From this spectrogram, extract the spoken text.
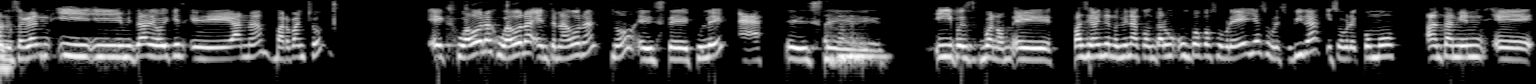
a nuestra gran invitada de hoy, que es eh, Ana Barbancho, exjugadora, jugadora, entrenadora, ¿no? Este, culé. Ah, este, y pues bueno, eh, básicamente nos viene a contar un, un poco sobre ella, sobre su vida y sobre cómo han también eh,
